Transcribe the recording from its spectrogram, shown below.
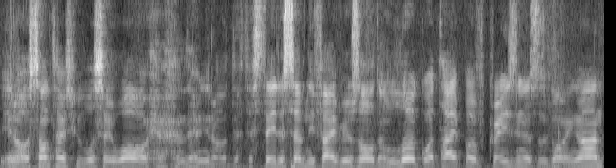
You know, sometimes people say, well, you know, the, the state is 75 years old and look what type of craziness is going on.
